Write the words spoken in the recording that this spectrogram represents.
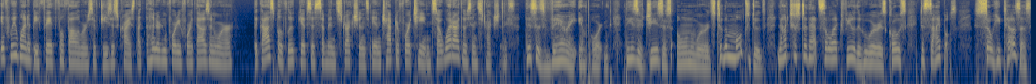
If we want to be faithful followers of Jesus Christ, like the 144,000 were, the Gospel of Luke gives us some instructions in chapter 14. So, what are those instructions? This is very important. These are Jesus' own words to the multitudes, not just to that select few who were his close disciples. So he tells us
